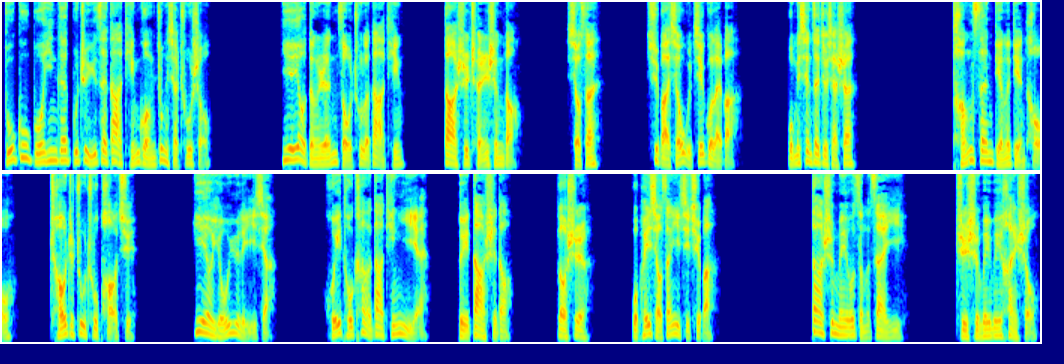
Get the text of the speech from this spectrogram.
独孤博应该不至于在大庭广众下出手。叶耀等人走出了大厅，大师沉声道：“小三，去把小五接过来吧，我们现在就下山。”唐三点了点头，朝着住处跑去。叶耀犹豫了一下，回头看了大厅一眼，对大师道：“老师，我陪小三一起去吧。”大师没有怎么在意。只是微微颔首，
